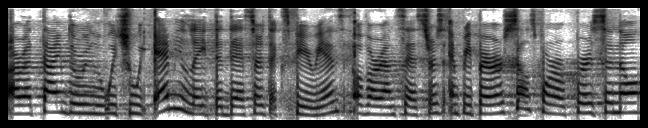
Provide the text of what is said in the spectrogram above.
are a time during which we emulate the desert experience of our ancestors and prepare ourselves for our personal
